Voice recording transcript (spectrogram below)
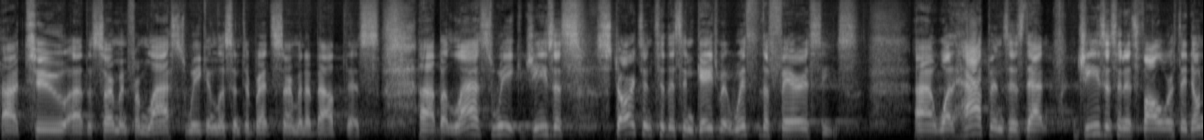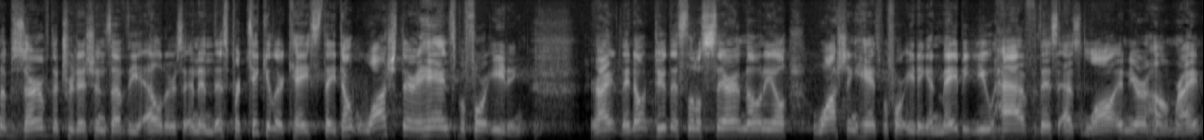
uh, to uh, the sermon from last week and listen to Brett's sermon about this. but last week, Jesus starts into this engagement with the Pharisees. Uh, what happens is that Jesus and his followers, they don't observe the traditions of the elders. And in this particular case, they don't wash their hands before eating right? They don't do this little ceremonial washing hands before eating. And maybe you have this as law in your home, right?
